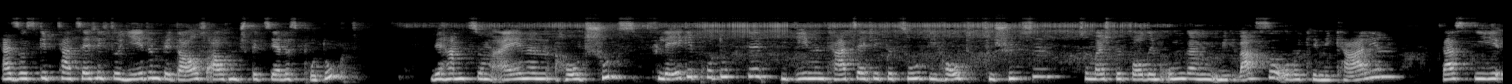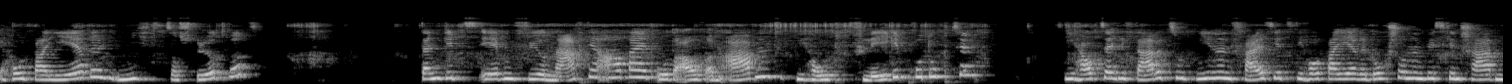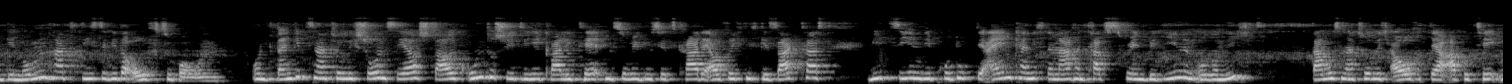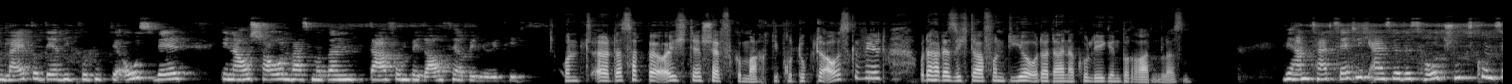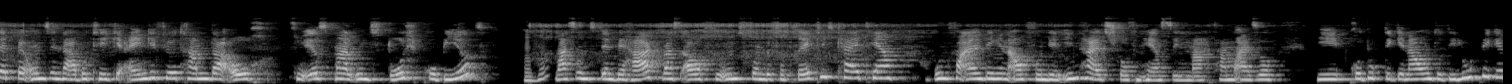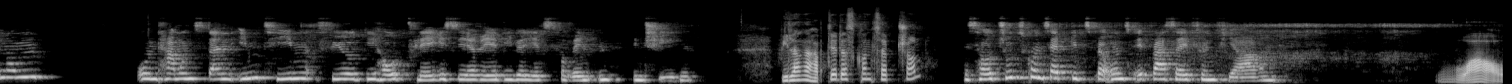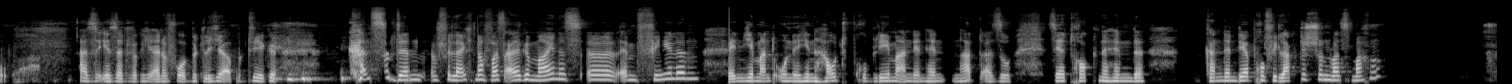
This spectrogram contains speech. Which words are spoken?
also es gibt tatsächlich für jeden Bedarf auch ein spezielles Produkt. Wir haben zum einen Hautschutzpflegeprodukte, die dienen tatsächlich dazu, die Haut zu schützen, zum Beispiel vor dem Umgang mit Wasser oder Chemikalien, dass die Hautbarriere nicht zerstört wird. Dann gibt's eben für nach der Arbeit oder auch am Abend die Hautpflegeprodukte, die hauptsächlich dazu dienen, falls jetzt die Hautbarriere doch schon ein bisschen Schaden genommen hat, diese wieder aufzubauen. Und dann gibt's natürlich schon sehr stark unterschiedliche Qualitäten, so wie du es jetzt gerade auch richtig gesagt hast. Wie ziehen die Produkte ein? Kann ich danach ein Touchscreen bedienen oder nicht? Da muss natürlich auch der Apothekenleiter, der die Produkte auswählt, genau schauen, was man dann da vom Bedarf her benötigt. Und äh, das hat bei euch der Chef gemacht, die Produkte ausgewählt oder hat er sich da von dir oder deiner Kollegin beraten lassen? Wir haben tatsächlich, als wir das Hautschutzkonzept bei uns in der Apotheke eingeführt haben, da auch zuerst mal uns durchprobiert, mhm. was uns denn behagt, was auch für uns von der Verträglichkeit her und vor allen Dingen auch von den Inhaltsstoffen her Sinn macht. Haben also die Produkte genau unter die Lupe genommen, und haben uns dann im Team für die Hautpflegeserie, die wir jetzt verwenden, entschieden. Wie lange habt ihr das Konzept schon? Das Hautschutzkonzept gibt es bei uns etwa seit fünf Jahren. Wow. Also ihr seid wirklich eine vorbildliche Apotheke. Kannst du denn vielleicht noch was Allgemeines äh, empfehlen, wenn jemand ohnehin Hautprobleme an den Händen hat, also sehr trockene Hände? Kann denn der prophylaktisch schon was machen?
